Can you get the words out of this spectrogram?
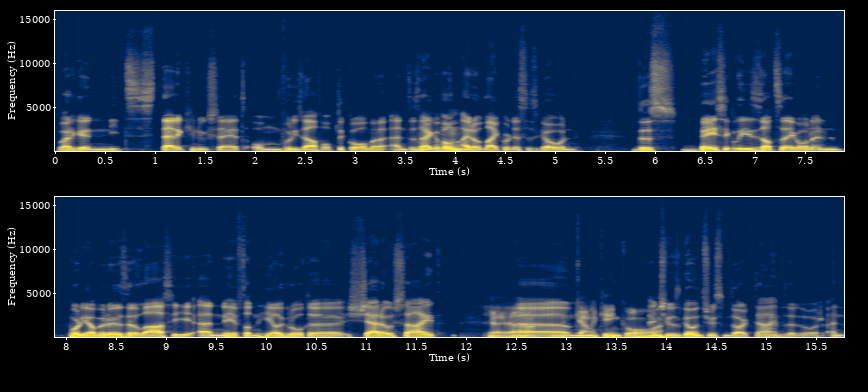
waar je niet sterk genoeg bent om voor jezelf op te komen en te zeggen van Mm. I don't like where this is going. Dus basically zat zij gewoon in een polyamoreuze relatie en heeft dan een heel grote shadow side. Ja, ja. Kan ik inkomen. En she was going through some dark times daardoor. En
